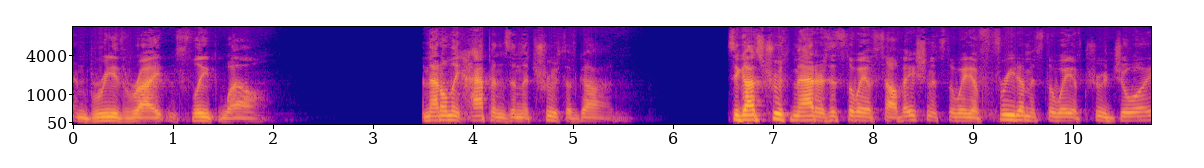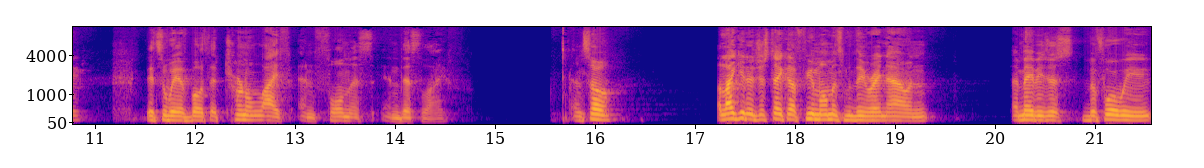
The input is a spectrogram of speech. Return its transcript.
and breathe right and sleep well. And that only happens in the truth of God. See, God's truth matters. It's the way of salvation, it's the way of freedom, it's the way of true joy, it's the way of both eternal life and fullness in this life. And so, I'd like you to just take a few moments with me right now and, and maybe just before we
